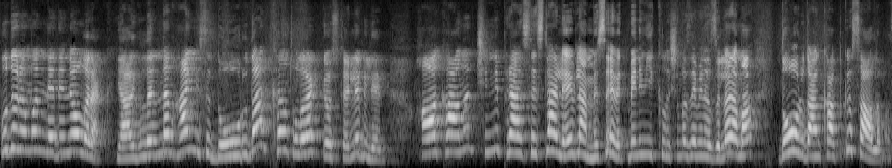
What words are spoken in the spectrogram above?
Bu durumun nedeni olarak yargılarından hangisi doğrudan kanıt olarak gösterilebilir? Hakan'ın Çinli prenseslerle evlenmesi evet benim yıkılışıma zemin hazırlar ama doğrudan katkı sağlamaz.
